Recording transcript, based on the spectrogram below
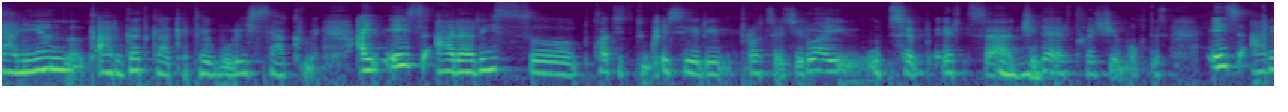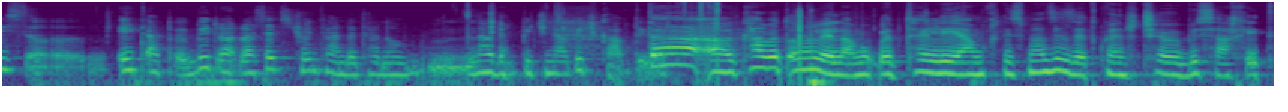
ძალიან კარგად გაკეთებული საქმე. აი ეს არ არის თქვა ის მყისიერი პროცესი, რომ აი უცებ ერთ საათში და ერთ დღეში მოხდეს. ეს არის ეტაპები, რასაც ჩვენ თანდათან ნაბიჯ-ნაბიჯ გავდივართ. და ქარბატონო ლელა, მოკლედ თელი ამ ხნის მანძილზე თქვენ რჩ რჩევების სახით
